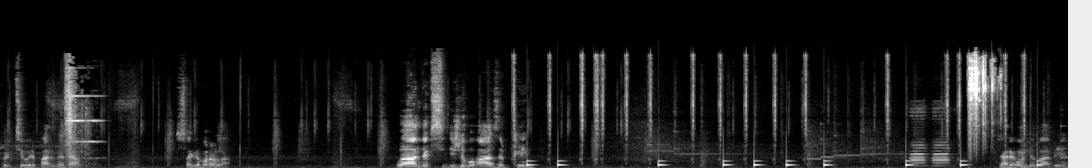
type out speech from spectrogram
پرچێوەرە پارنەدا سەگە بڕەڵا و هەندێک سیدیش لە بۆ ئازر بکەین زارە ئەوەندە بابێن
